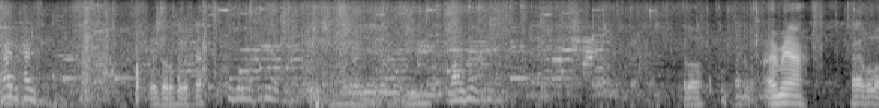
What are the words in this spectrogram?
খাই খাই এই ধরো সব একটা হ্যালো আমি হ্যাঁ বলো।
